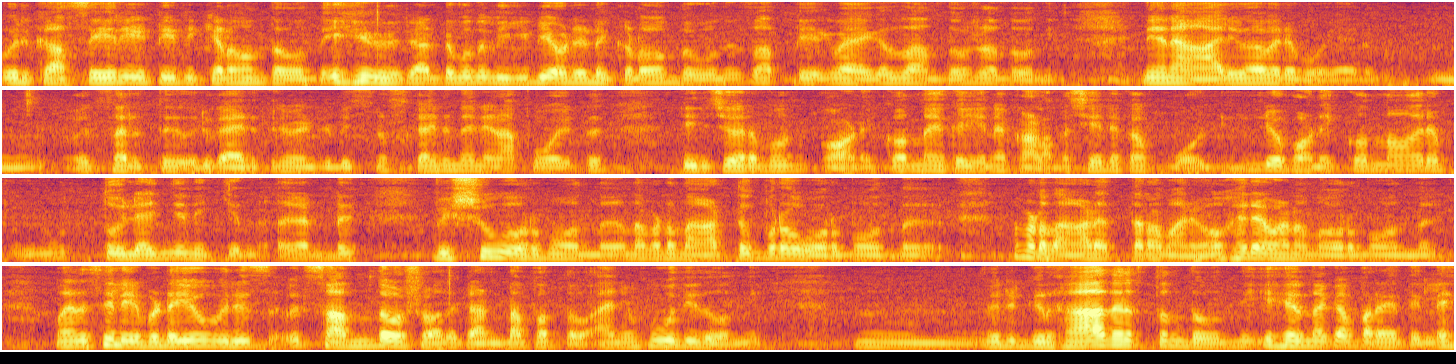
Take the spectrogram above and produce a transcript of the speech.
ഒരു കസേര ഇട്ടിരിക്കണമെന്ന് തോന്നി. രണ്ട് മൂന്ന് വീഡിയോ അവിടെ എടുക്കണമെന്ന് തോന്നി. സത്യം എനിക്ക് ഭയങ്കര സന്തോഷം തോന്നി. ഞാൻ ആലുവ വരെ പോയായിരുന്നു. ഒരു സ്ഥലത്ത് ഒരു കാര്യത്തിന് വേണ്ടി ബിസിനസ് കാര്യം തന്നെയാണ്. ആ പോയിട്ട് തിരിച്ചു വരുമ്പോൾ കണിക്കൊന്നയൊക്കെ ഇങ്ങനെ കളമശ്ശേരിയൊക്കെ വലിയ കണിക്കൊന്ന വരെ പൂത്തുലഞ്ഞ് നിൽക്കുന്നു. അത് കണ്ട് വിഷു ഓർമ്മ വന്ന് നമ്മുടെ നാട്ടുപുറം ഓർമ്മ വന്ന് നമ്മുടെ നാട് എത്ര മനോഹരമാണെന്ന് ഓർമ്മ വന്ന് മനസ്സിൽ എവിടെയോ ഒരു ഒരു സന്തോഷം അത് കണ്ടപ്പോൾ തോ അനുഭൂതി തോന്നി. ഒരു ഗൃഹാതരത്വം തോന്നി എന്നൊക്കെ പറയത്തില്ലേ?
